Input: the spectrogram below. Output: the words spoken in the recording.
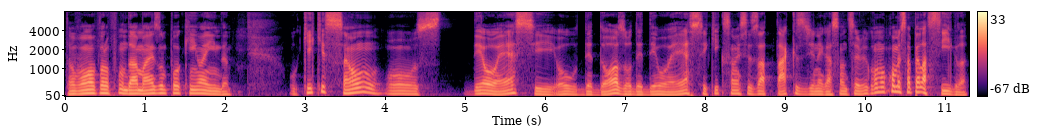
Então vamos aprofundar mais um pouquinho ainda. O que, que são os DOS ou DDoS ou DDoS, o que, que são esses ataques de negação de serviço? Vamos começar pela sigla.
